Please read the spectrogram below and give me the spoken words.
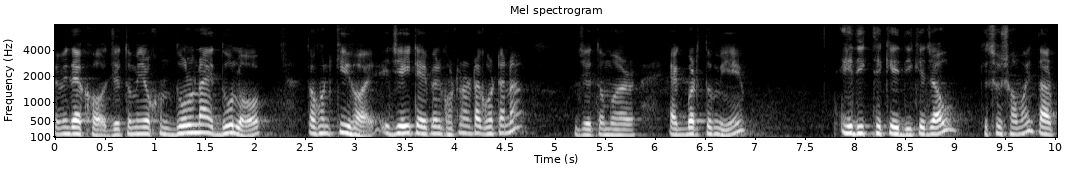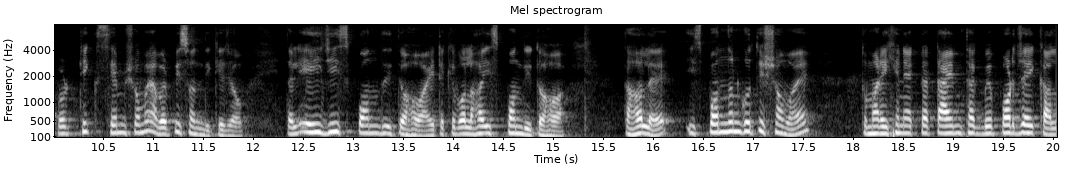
তুমি দেখো যে তুমি যখন দোলনায় দুলো, তখন কি হয়? এই যে এই টাইপের ঘটনাটা ঘটে না? যে তোমার একবার তুমি এই দিক থেকে এই দিকে যাও কিছু সময়, তারপর ঠিক সেম সময় আবার পিছন দিকে যাও। তাহলে এই যে স্পন্দিত হওয়া, এটাকে বলা হয় স্পন্দিত হওয়া। তাহলে স্পন্দন গতির সময় তোমার এখানে একটা টাইম থাকবে পর্যায়কাল।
